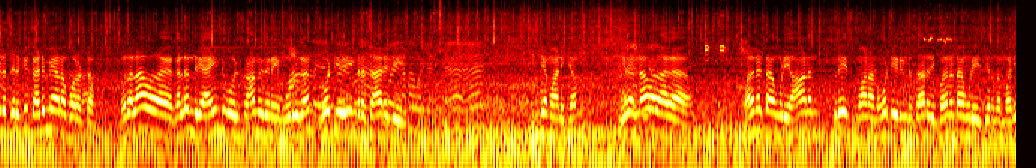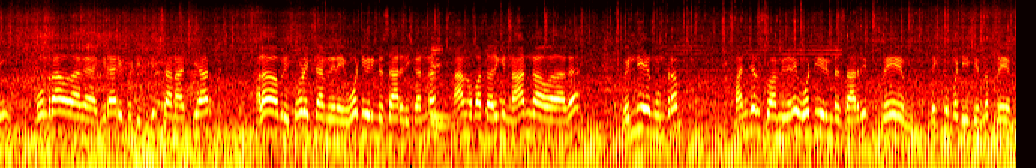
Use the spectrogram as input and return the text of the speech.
போராட்டத்திற்கு இடத்திற்கு கடுமையான போராட்டம். முதலாவதாக கல்லந்திரி ஐந்து கோல் சாமிதனை முருகன் ஓட்டி வருகின்ற சாரதி. இந்தியமாணிக்கம் இரண்டாவதாக பதினெட்டாம் குடி ஆனந்த் சுரேஷ் மானான் ஓட்டி வருகின்ற சாரதி பதினெட்டாம் குடியைச் சேர்ந்த மணி. மூன்றாவதாக கிடாரிப்பட்டி சுதீக்ஷா நாச்சியார் அழகாபுரி சோழைச்சாமிதனை ஓட்டி வருகின்ற சாரதி கண்ணன். நாங்கள் பார்த்த வரைக்கும் நான்காவதாக வெள்ளியகுன்றம் மஞ்சள் சுவாமிதனை ஓட்டி வருகின்ற சாரதி பிரேம் தெக்குப்பட்டியை சேர்ந்த பிரேம்.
